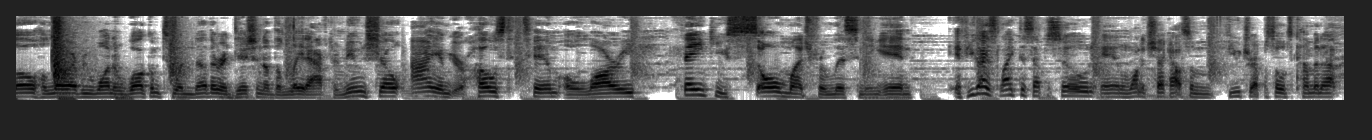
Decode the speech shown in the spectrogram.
Hello, hello, everyone, and welcome to another edition of the Late Afternoon Show. I am your host, Tim Olari. Thank you so much for listening in. If you guys like this episode and want to check out some future episodes coming up,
